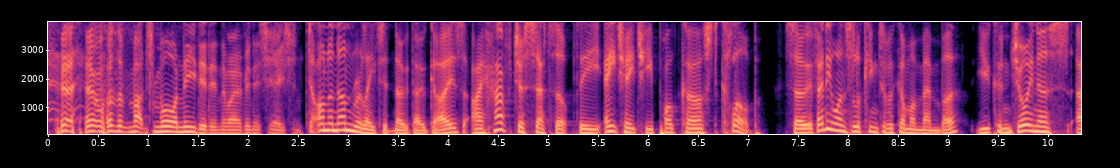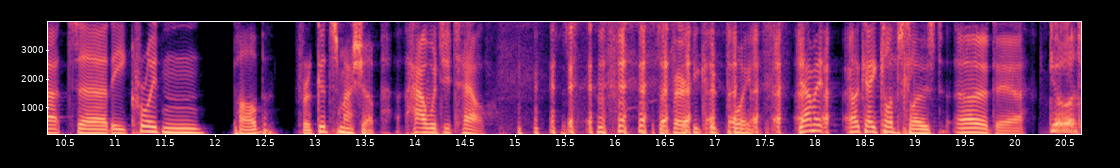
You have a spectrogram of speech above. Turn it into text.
there wasn't much more needed in the way of initiation. On an unrelated note, though, guys, I have just set up the HHE Podcast Club. So if anyone's looking to become a member, you can join us at uh, the Croydon pub for a good smash up. How would you tell? That's a very good point. Damn it. Okay, club's closed. Oh, dear. Good.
